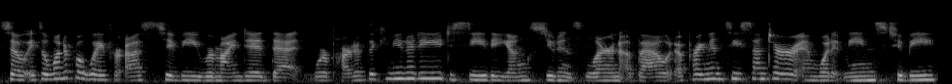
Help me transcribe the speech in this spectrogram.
So it's a wonderful way for us to be reminded that we're part of the community, to see the young students learn about a pregnancy center and what it means to be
